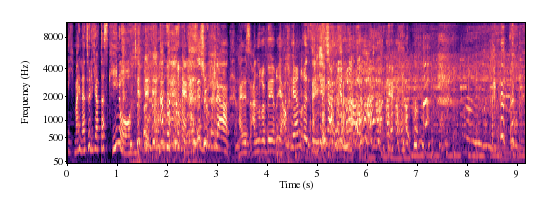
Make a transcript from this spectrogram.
ich meine natürlich auf das Kino. Ja, das ist schon klar. Alles andere wäre ja auch hirnrissig.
